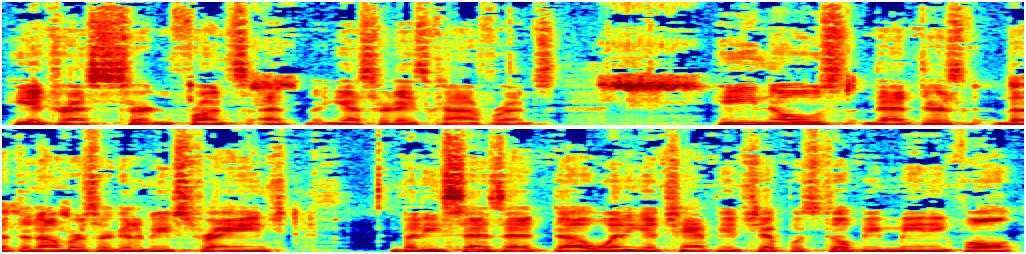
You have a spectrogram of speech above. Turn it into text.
he addressed certain fronts at yesterday's conference. he knows that there's that the numbers are going to be strange, but he says that uh, winning a championship would still be meaningful.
